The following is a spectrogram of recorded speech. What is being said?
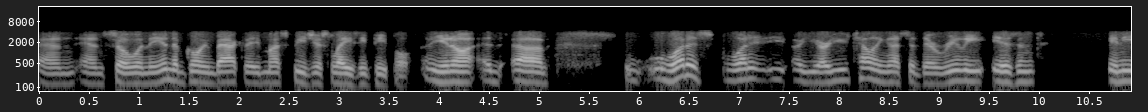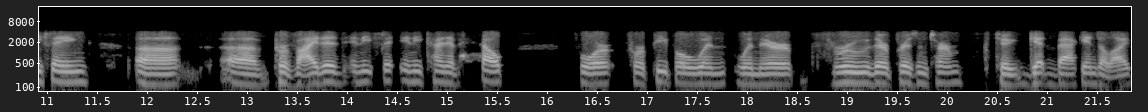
and and so when they end up going back, they must be just lazy people. You know, uh, what is what are you telling us that there really isn't anything uh, uh, provided, any any kind of help for for people when when they're through their prison term to get back into life?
